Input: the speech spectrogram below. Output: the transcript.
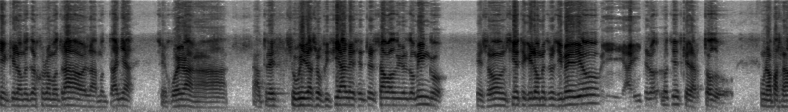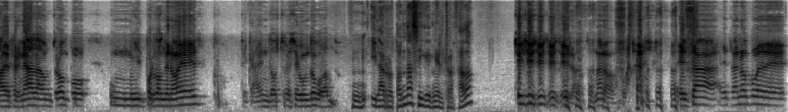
100 kilómetros cronometrados en la montaña se juegan a, tres subidas oficiales entre el sábado y el domingo, que son 7 kilómetros y medio, y ahí te lo, tienes que dar todo. Una pasada de frenada, un trompo, un ir por donde no es, te caen dos, tres segundos volando. ¿Y la rotonda sigue en el trazado? Sí, sí, sí, sí, sí, la rotonda no. esa, esa no puede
